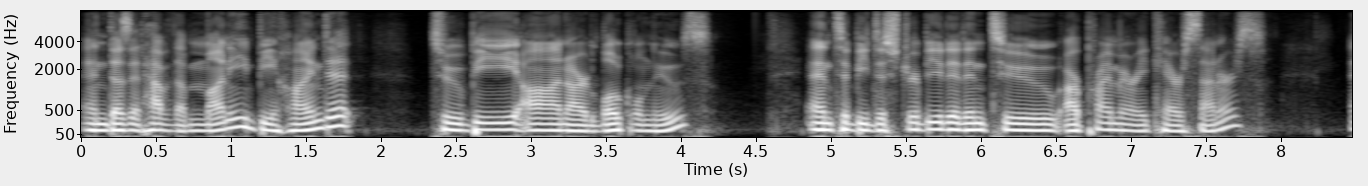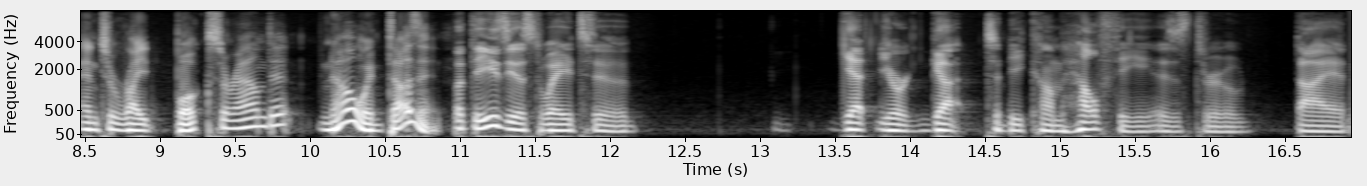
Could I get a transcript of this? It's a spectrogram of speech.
and does it have the money behind it to be on our local news and to be distributed into our primary care centers and to write books around it? No, it doesn't. But the easiest way to get your gut to become healthy is through diet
